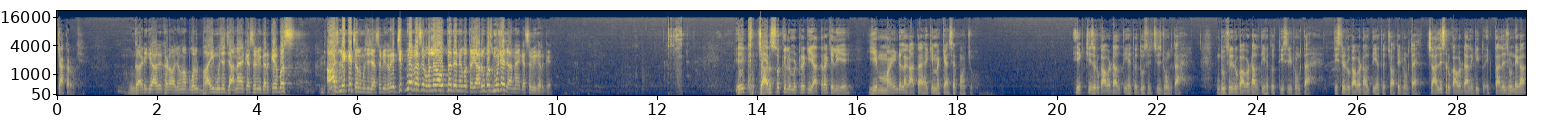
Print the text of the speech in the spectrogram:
क्या करोगे? गाड़ी के आगे खड़ा हो जाऊँगा बोल भाई मुझे जाना है कैसे भी करके बस आज लेके चलो मुझे जैसे भी करके। जितने पैसे बोलेगा उतने देने को तैयार हूँ बस मुझे जाना है कैसे भी करके। एक 400 किलोमीटर की यात्रा के लिए ये माइंड लगाता है कि मैं कैसे पहुंचूं। एक चीज़ रुकावट डालती है तो दूसरी चीज़ ढूंढता है। दूसरी रुकावट डालती है तो तीसरी ढूंढता है। तीसरी रुकावट डालती है तो चौथी ढूंढता है। चालीस रुकावट डालेगी तो इकतालीस ढूंढेगा।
